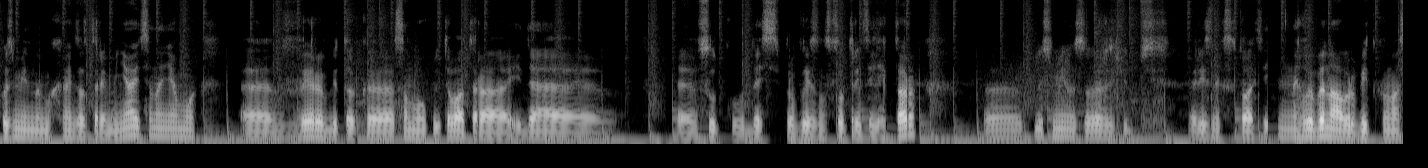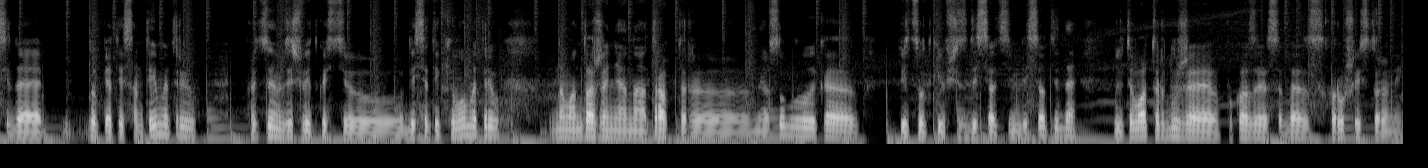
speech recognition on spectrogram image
позмінно механізатори міняються на ньому. Е, Виробіток самого культиватора йде в сутку десь приблизно 130 гектар, плюс-мінус залежить від різних ситуацій. Глибина обробітку у нас йде до 5 см. Працюємо зі швидкістю 10 км. Навантаження на трактор не особо велике, відсотків 60-70 іде. Культиватор дуже показує себе з хорошої сторони.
